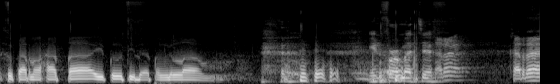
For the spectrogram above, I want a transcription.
Soekarno Hatta itu tidak tenggelam. Informatif. Karena karena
